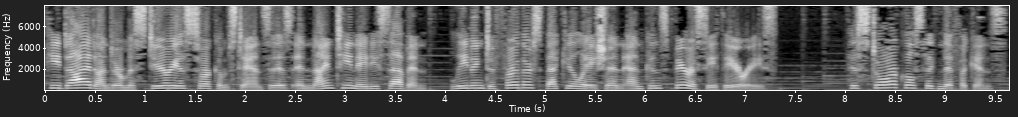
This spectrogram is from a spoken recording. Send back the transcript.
He died under mysterious circumstances in 1987, leading to further speculation and conspiracy theories. Historical significance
